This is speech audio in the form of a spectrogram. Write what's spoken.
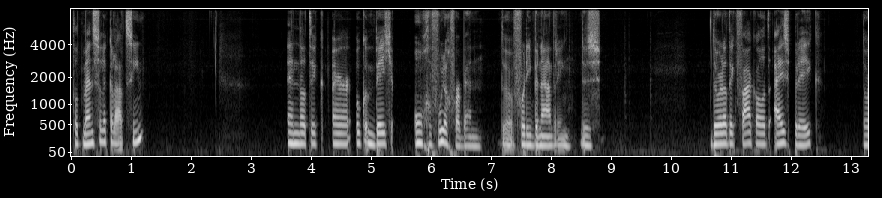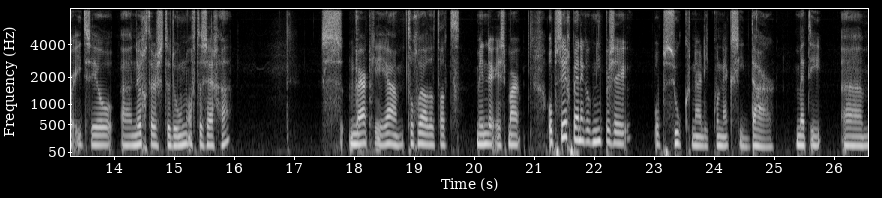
dat menselijke laat zien. En dat ik er ook een beetje ongevoelig voor ben. De, voor die benadering. Dus doordat ik vaak al het ijs breek. Door iets heel eh, nuchters te doen of te zeggen. Merk je ja, toch wel dat dat minder is. Maar op zich ben ik ook niet per se op zoek naar die connectie daar. Met die ehm,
